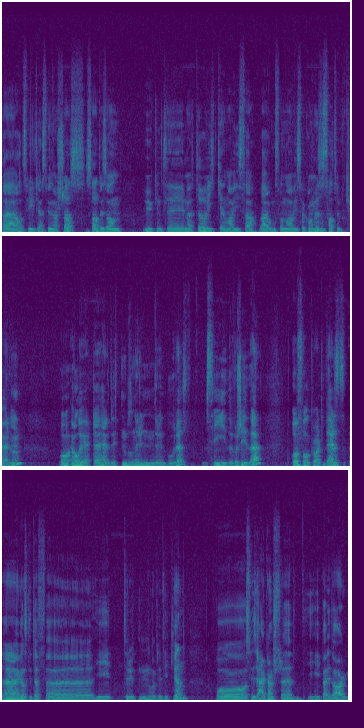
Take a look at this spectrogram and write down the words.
da jeg hadde siviltjeneste i Universas, så hadde vi sånn ukentlig møte og vi gikk gjennom avisa. Hver onsdag når avisa kom, så satt vi på kvelden og evaluerte hele dritten på sånne runder rundt bordet. Side for side. Og folk var til dels eh, ganske tøffe i truten og kritikken. Og syns jeg kanskje i, per i dag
